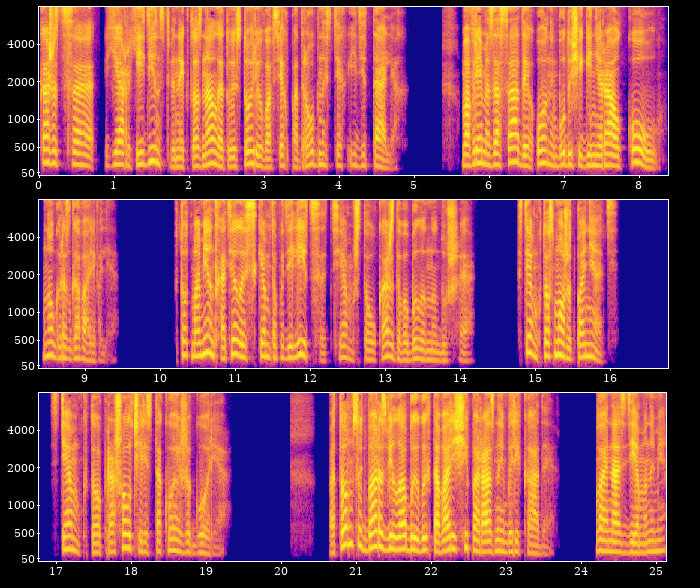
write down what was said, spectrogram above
Кажется, Яр единственный, кто знал эту историю во всех подробностях и деталях. Во время засады он и будущий генерал Коул много разговаривали. В тот момент хотелось с кем-то поделиться тем, что у каждого было на душе. С тем, кто сможет понять. С тем, кто прошел через такое же горе. Потом судьба развела боевых товарищей по разные баррикады. Война с демонами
